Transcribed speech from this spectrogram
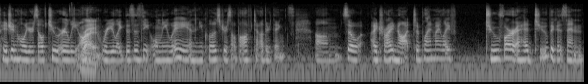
pigeonhole yourself too early on? Right. Where you like, this is the only way, and then you closed yourself off to other things. Um, so I try not to plan my life too far ahead too, because then,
